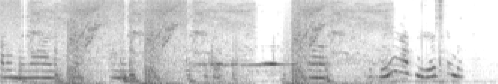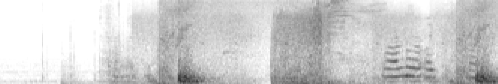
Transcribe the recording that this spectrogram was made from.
I don't know why. Have your screen, but well, I don't know what, like, um,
